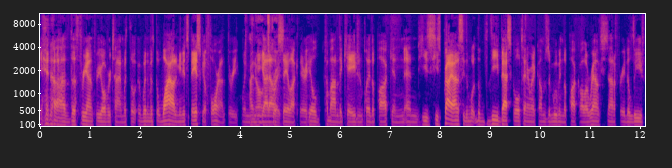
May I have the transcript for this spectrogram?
in uh, the three on three overtime with the when, with the Wild. I mean, it's basically a four on three when know, you got Alex great. Stalock there. He'll come out of the cage and play the puck, and and he's he's probably honestly the the, the best goaltender when it comes to moving the puck all around. He's not afraid to leave.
